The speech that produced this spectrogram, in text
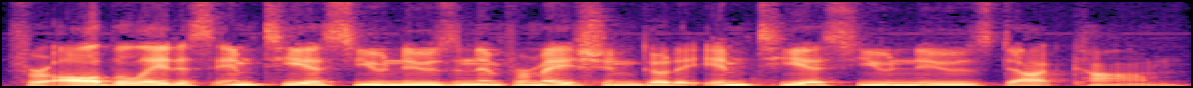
For all the latest MTSU news and information, go to mtsunews.com.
